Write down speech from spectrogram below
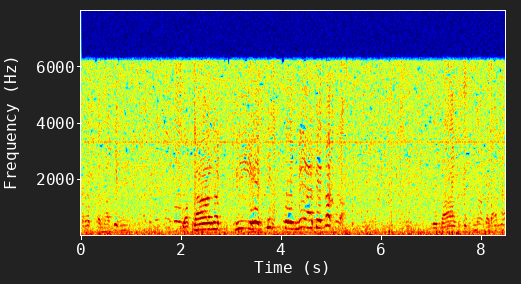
قرض فرماتے ہیں، وکانت بھی ہے سکھ تو میں آتے نقلا وہ باغ کتنا بڑا تھا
